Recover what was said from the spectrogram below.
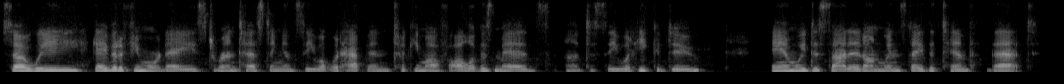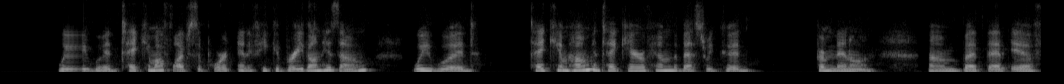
So we gave it a few more days to run testing and see what would happen, took him off all of his meds uh, to see what he could do. And we decided on Wednesday, the 10th, that we would take him off life support. And if he could breathe on his own, we would take him home and take care of him the best we could from then on. Um, but that if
